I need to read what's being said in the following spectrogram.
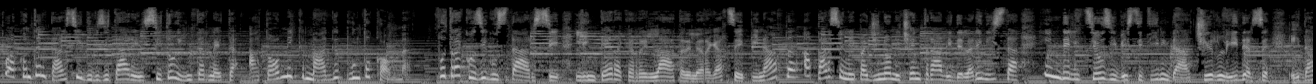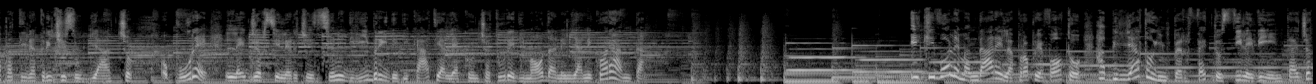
può accontentarsi di visitare il sito internet atomicmag.com. Potrà così gustarsi l'intera carrellata delle ragazze pin-up apparse nei paginoni centrali della rivista in deliziosi vestitini da cheerleaders e da pattinatrici sul ghiaccio, oppure leggersi le recensioni di libri dedicati alle acconciature di moda negli anni 40. E chi vuole mandare la propria foto abbigliato in perfetto stile vintage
